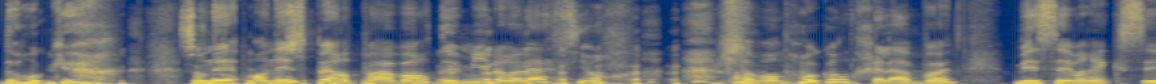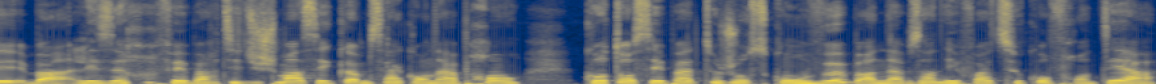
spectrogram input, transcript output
Donc euh, on, est, on espère pas avoir 2000 relations avant de rencontrer la bonne. Mais c'est vrai que c'est bah, les erreurs fait partie du chemin. C'est comme ça qu'on apprend. Quand on sait pas toujours ce qu'on veut bah, on a besoin des fois de se confronter à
